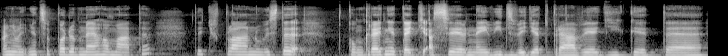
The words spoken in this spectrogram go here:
A něco podobného máte teď v plánu? Vy jste konkrétně teď asi nejvíc vidět právě díky té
